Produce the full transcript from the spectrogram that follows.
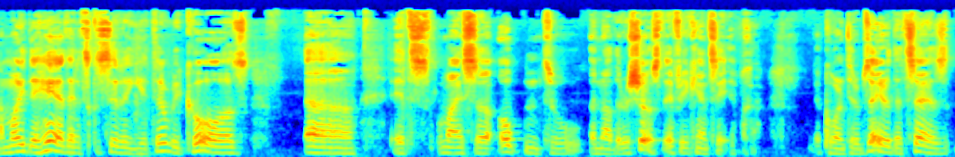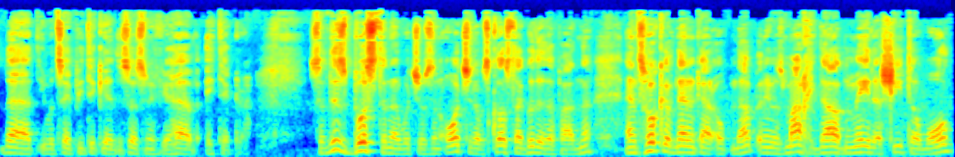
going to hear that it's considered yitter because uh, it's Lamaisa open to another Rishus. Therefore, you can't say ibcha. According to Reb Zer, that says that you would say pitikir the if you have a tikra. So this bustana, which was an orchard that was close to Aguda Padna, and of then got opened up, and it was marchik and made a shita wall,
